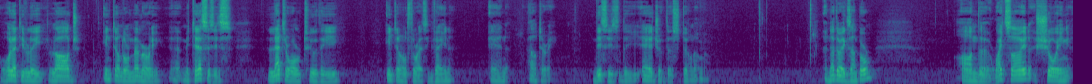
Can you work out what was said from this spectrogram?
relatively large internal mammary uh, metastasis lateral to the internal thoracic vein and artery. This is the edge of the sternum. Another example on the right side showing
